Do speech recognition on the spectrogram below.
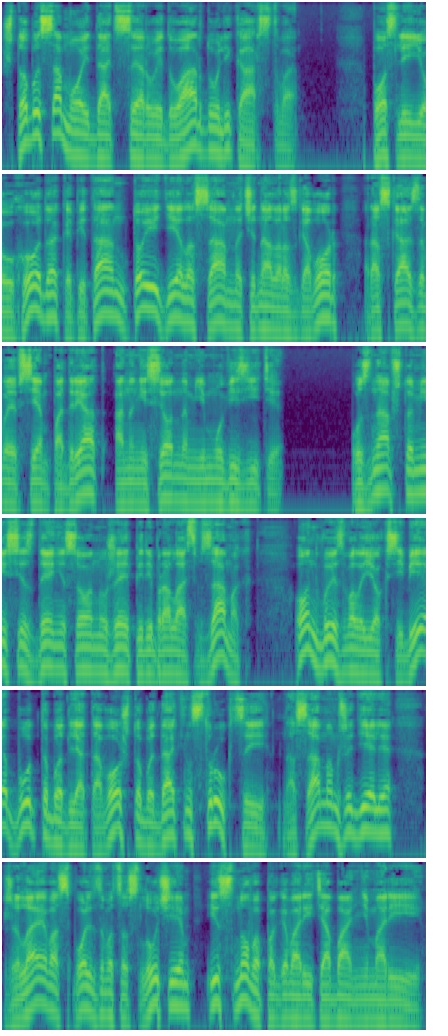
чтобы самой дать сэру Эдуарду лекарство. После ее ухода капитан то и дело сам начинал разговор, рассказывая всем подряд о нанесенном ему визите. Узнав, что миссис Деннисон уже перебралась в замок, он вызвал ее к себе, будто бы для того, чтобы дать инструкции, на самом же деле, желая воспользоваться случаем и снова поговорить об Анне Марии.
